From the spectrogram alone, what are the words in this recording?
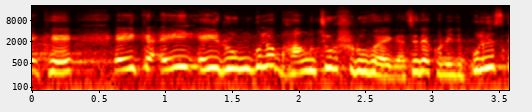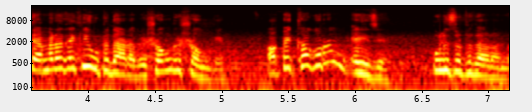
রেখে এই এই এই রুমগুলো ভাঙচুর শুরু হয়ে গেছে। দেখুন, এই যে পুলিশ ক্যামেরা দেখেই উঠে দাঁড়াবে সঙ্গে সঙ্গে। অপেক্ষা করুন, এই যে পুলিশ উঠে দাঁড়াল।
